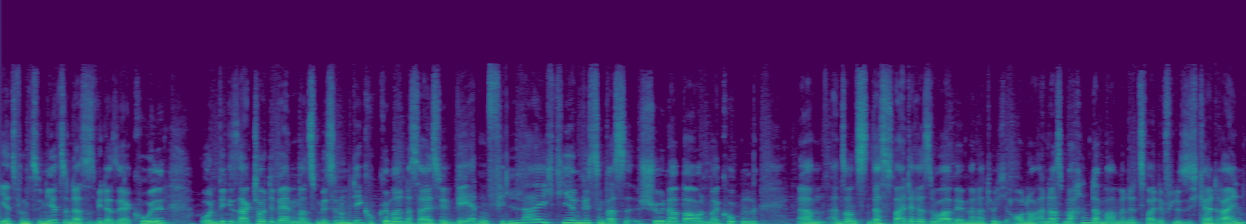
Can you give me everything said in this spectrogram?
Jetzt funktioniert es und das ist wieder sehr cool. Und wie gesagt, heute werden wir uns ein bisschen um Deko kümmern. Das heißt, wir werden vielleicht hier ein bisschen was schöner bauen. Mal gucken. Ähm, ansonsten das zweite Reservoir werden wir natürlich auch noch anders machen. Da machen wir eine zweite Flüssigkeit rein.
